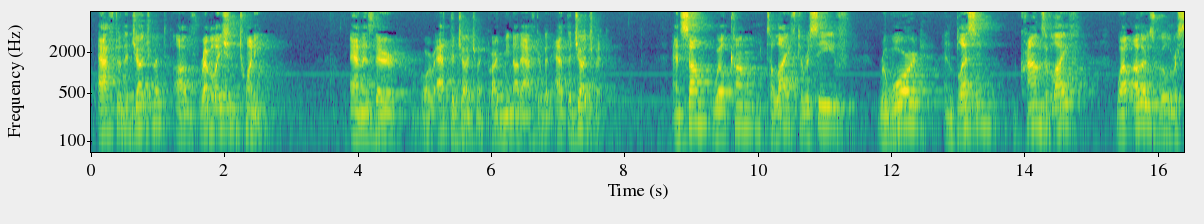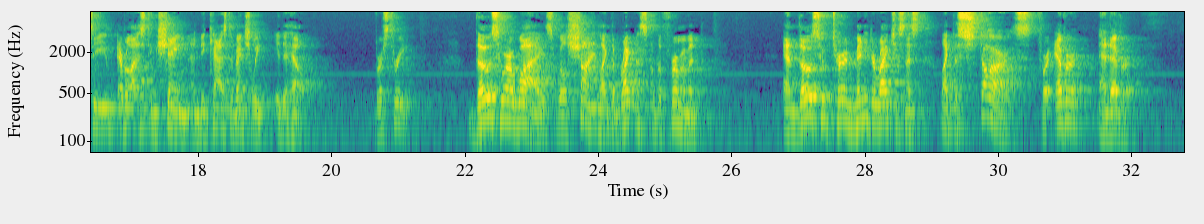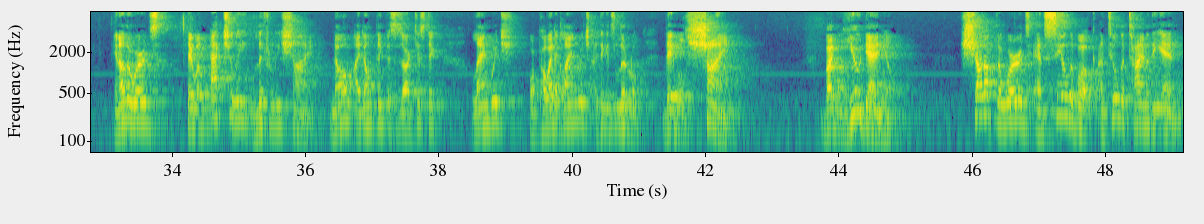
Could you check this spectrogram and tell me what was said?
after the judgment of Revelation 20. And as they're, or at the judgment, pardon me, not after, but at the judgment. And some will come to life to receive reward and blessing, crowns of life, while others will receive everlasting shame and be cast eventually into hell. Verse 3 Those who are wise will shine like the brightness of the firmament, and those who turn many to righteousness like the stars forever and ever. In other words, they will actually literally shine. No, I don't think this is artistic language or poetic language. I think it's literal. They will shine. But you, Daniel, Shut up the words and seal the book until the time of the end.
